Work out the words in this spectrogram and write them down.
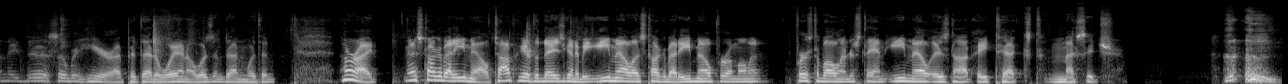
I need this over here. I put that away and I wasn't done with it. All right, let's talk about email. Topic of the day is going to be email. Let's talk about email for a moment. First of all, understand email is not a text message.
